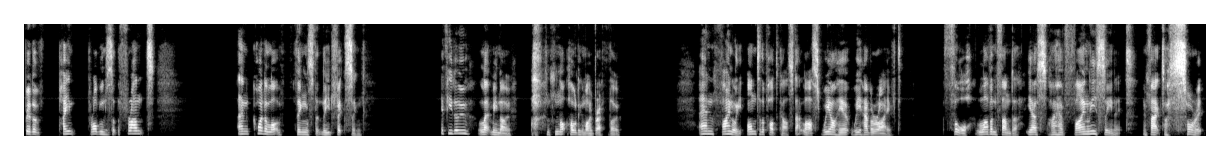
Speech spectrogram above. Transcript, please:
bit of paint problems at the front and quite a lot of things that need fixing? If you do, let me know. Not holding my breath though. And finally, on to the podcast. At last, we are here, we have arrived. Thor, Love and Thunder. Yes, I have finally seen it. In fact, I saw it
